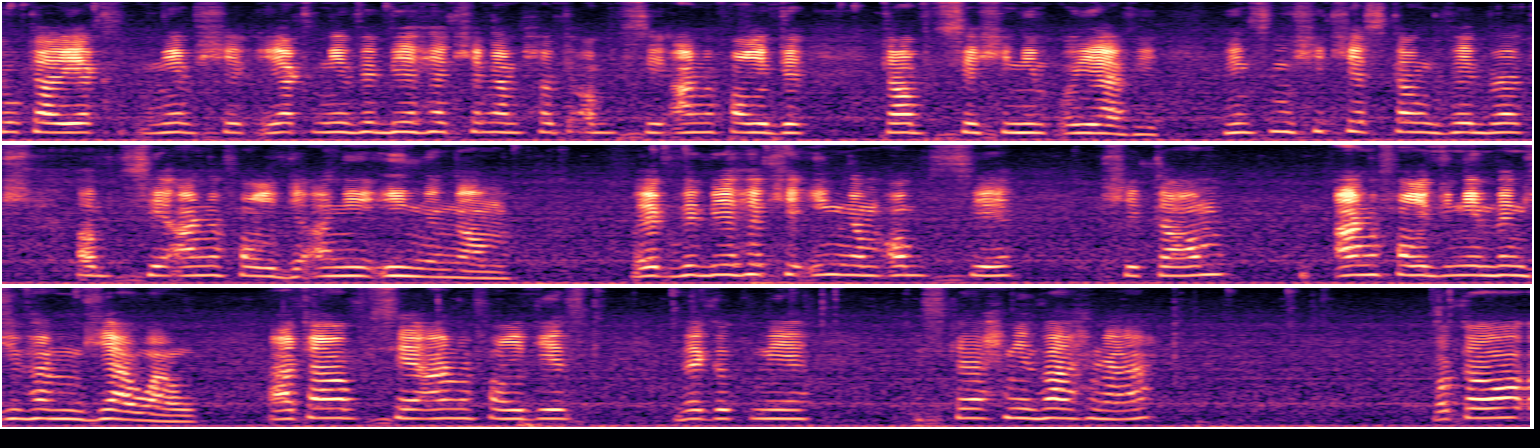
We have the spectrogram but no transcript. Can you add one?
tutaj jak nie, jak nie wybierzecie na przykład opcji Unfold, ta opcja się nie pojawi. Więc musicie stąd wybrać opcję Unfold, a nie inną. Jak wybierzecie inną opcję, czy tą, Unfold nie będzie wam działał. A ta opcja Unfold jest według mnie strasznie ważna, bo to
